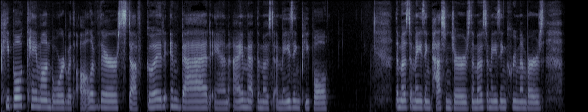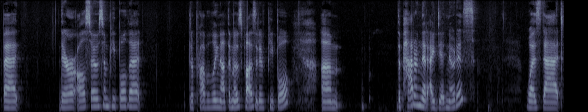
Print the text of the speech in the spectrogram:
People came on board with all of their stuff, good and bad, and I met the most amazing people the most amazing passengers, the most amazing crew members, but there are also some people that they're probably not the most positive people. Um, the pattern that I did notice was that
